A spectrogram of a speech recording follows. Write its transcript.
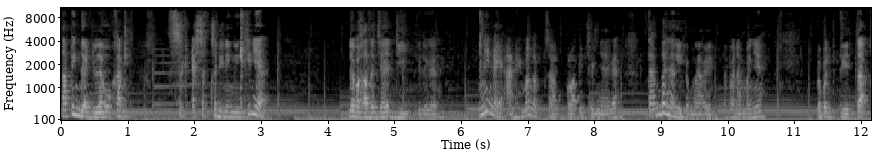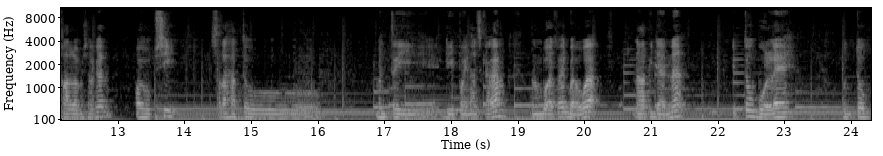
tapi nggak dilakukan sedini mungkin ya nggak bakal terjadi gitu kan. Ini kayak aneh banget sama pola pikirnya kan. Tambah lagi kemarin apa namanya beberapa berita kalau misalkan korupsi salah satu menteri di pemerintahan sekarang membuat aturan bahwa narapidana itu boleh untuk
